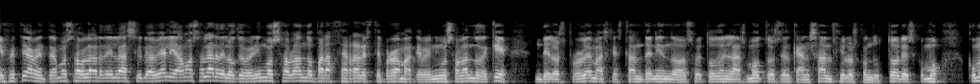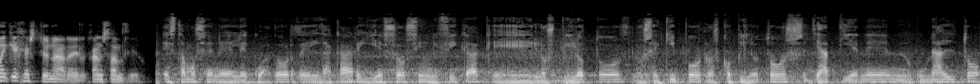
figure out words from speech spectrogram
Efectivamente, vamos a hablar de la seguridad vial y vamos a hablar de lo que venimos hablando para cerrar este programa, que venimos hablando de qué, de los problemas que están teniendo, sobre todo en las motos, del cansancio, los conductores, cómo, cómo hay que gestionar el cansancio. Estamos en el Ecuador del Dakar y eso significa que los pilotos, los equipos, los copilotos ya tienen un alto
